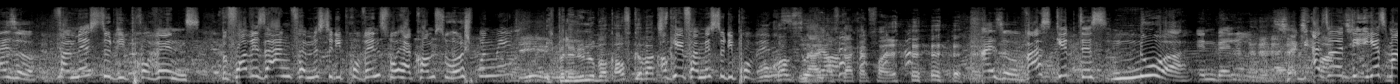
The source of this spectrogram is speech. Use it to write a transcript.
Also, vermisst du die Provinz? Bevor wir sagen, vermisst du die Provinz, woher kommst du ursprünglich? Ich bin in Lüneburg aufgewachsen. Okay, vermisst du die Provinz? Nein, auf gar keinen Fall. Also, was gibt es nur in Berlin? Also, die, jetzt mal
